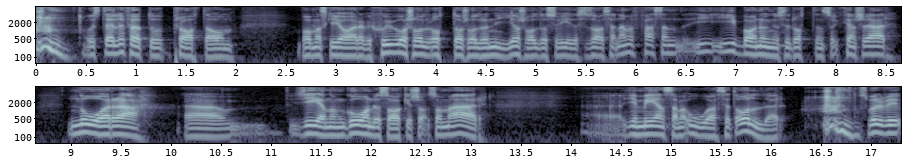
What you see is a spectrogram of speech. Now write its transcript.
och istället för att då prata om vad man ska göra vid sju års ålder, åtta års ålder och nio års ålder och så vidare så sa jag så här, nej men fasen i, i barn och ungdomsidrotten så kanske det är några eh, genomgående saker som, som är eh, gemensamma oavsett ålder. så började vi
